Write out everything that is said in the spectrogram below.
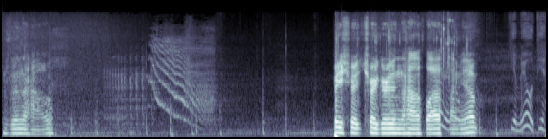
It's in the house. Pretty sure it triggered in the house last time, yep. 也没有电。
